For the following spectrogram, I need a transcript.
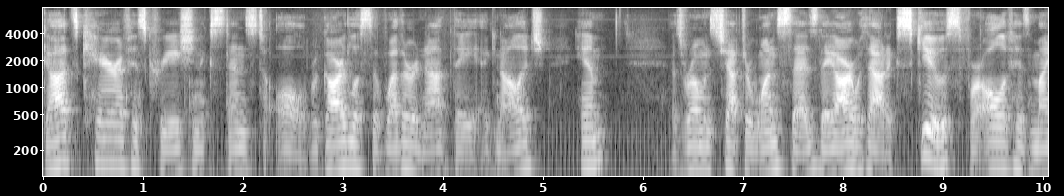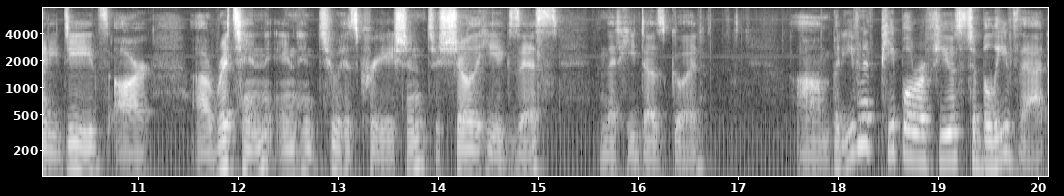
God's care of his creation extends to all, regardless of whether or not they acknowledge him. As Romans chapter 1 says, they are without excuse, for all of his mighty deeds are uh, written into his creation to show that he exists and that he does good. Um, but even if people refuse to believe that,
